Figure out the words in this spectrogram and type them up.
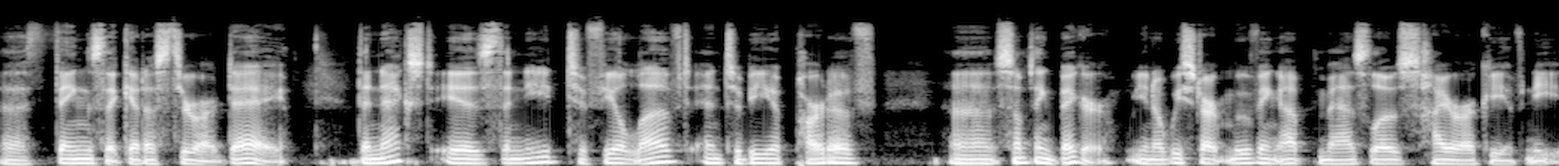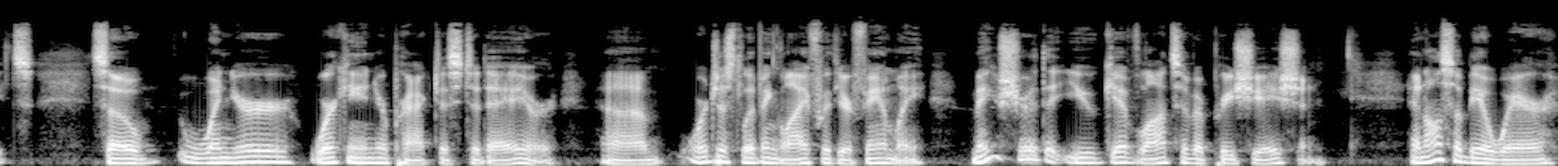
uh, things that get us through our day, the next is the need to feel loved and to be a part of uh, something bigger. You know, we start moving up Maslow's hierarchy of needs. So when you're working in your practice today, or um, or just living life with your family, make sure that you give lots of appreciation and also be aware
